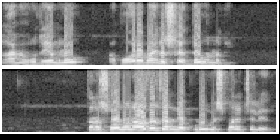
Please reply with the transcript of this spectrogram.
ఆమె హృదయంలో అపారమైన శ్రద్ధ ఉన్నది. తన సోమనాథుడు తనను ఎప్పుడూ విస్మరించలేదు.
